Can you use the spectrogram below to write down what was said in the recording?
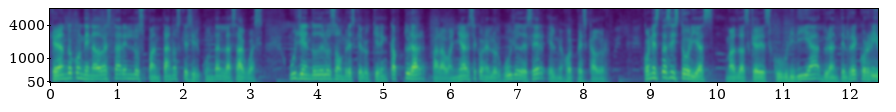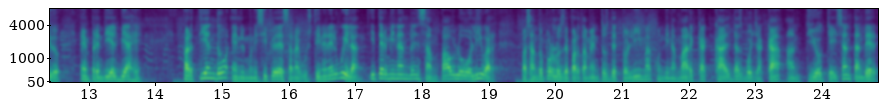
quedando condenado a estar en los pantanos que circundan las aguas, huyendo de los hombres que lo quieren capturar para bañarse con el orgullo de ser el mejor pescador. Con estas historias, más las que descubriría durante el recorrido, emprendí el viaje partiendo en el municipio de San Agustín en el Huila y terminando en San Pablo Bolívar, pasando por los departamentos de Tolima, Cundinamarca, Caldas, Boyacá, Antioquia y Santander,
